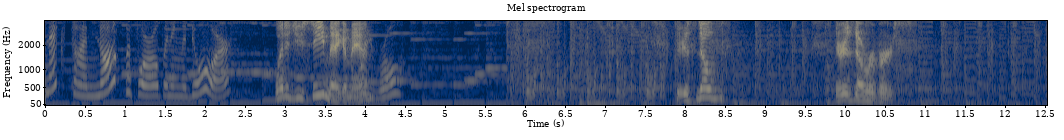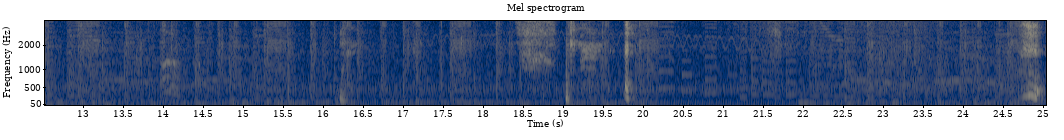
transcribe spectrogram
Next time, knock before opening the door. What did you see, Mega Man? Roll. There's no... There is no reverse.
